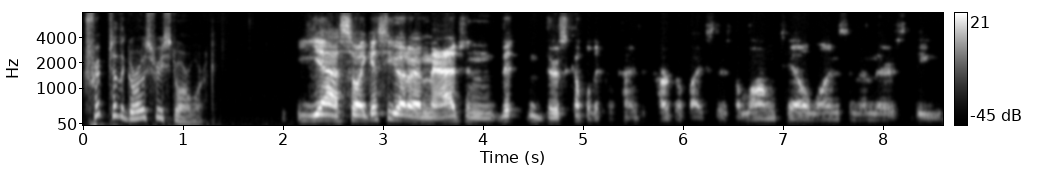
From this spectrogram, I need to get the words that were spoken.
trip to the grocery store work? Yeah, so I guess you got to imagine that there's a couple different kinds of cargo bikes. There's the long tail ones, and then there's the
